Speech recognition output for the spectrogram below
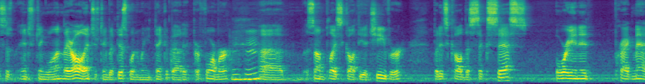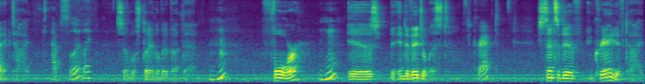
This is an interesting one. They're all interesting, but this one, when you think about it, performer. Mm-hmm. Uh, some places call it the achiever, but it's called the success-oriented pragmatic type. Absolutely. So we'll study a little bit about that. Mm-hmm. 4 is the individualist, Correct. sensitive and creative type.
